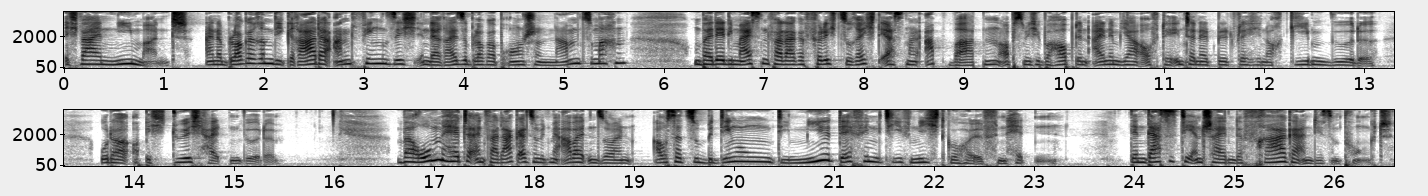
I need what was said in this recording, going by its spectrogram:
Ich war ein Niemand, eine Bloggerin, die gerade anfing, sich in der Reisebloggerbranche einen Namen zu machen und bei der die meisten Verlage völlig zu Recht erstmal abwarten, ob es mich überhaupt in einem Jahr auf der Internetbildfläche noch geben würde oder ob ich durchhalten würde. Warum hätte ein Verlag also mit mir arbeiten sollen, außer zu Bedingungen, die mir definitiv nicht geholfen hätten? Denn das ist die entscheidende Frage an diesem Punkt.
